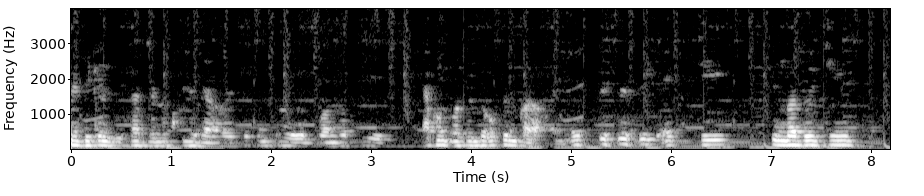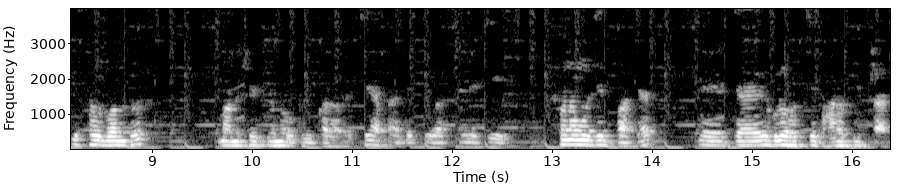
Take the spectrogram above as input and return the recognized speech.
মেডিকেল ভিসার জন্য খুলে দেওয়া হয়েছে, কিন্তু এই বন্দরটি এখন পর্যন্ত ওপেন করা হয়নি। স্পেসিফিক একটি কিংবা দুইটি স্থল বন্দর মানুষের জন্য ওপেন করা হয়েছে। আপনারা দেখতে পাচ্ছেন এটি সোনা মসজিদ বাজার। এটা, এগুলো হচ্ছে ভারতীয় ট্রাক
